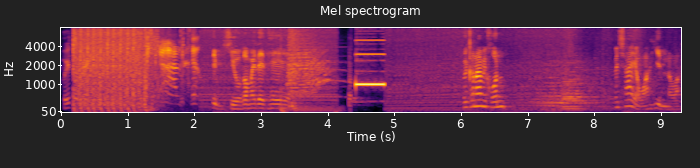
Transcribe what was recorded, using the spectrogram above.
เฮ้ยตัวไหนสิบคิวก็ไม่ได้เท่เฮ้ยข้างหน้ามีคน ไม่ใช่เหรอวะหินเหรอวะ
